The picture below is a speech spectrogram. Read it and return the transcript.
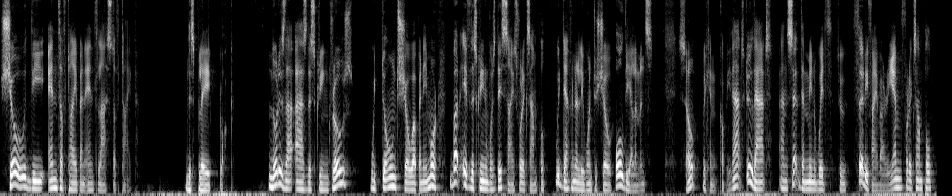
show the nth of type and nth last of type display block. Notice that as the screen grows, we don't show up anymore. But if the screen was this size, for example, we definitely want to show all the elements. So we can copy that, do that, and set the min width to 35 rem, for example.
